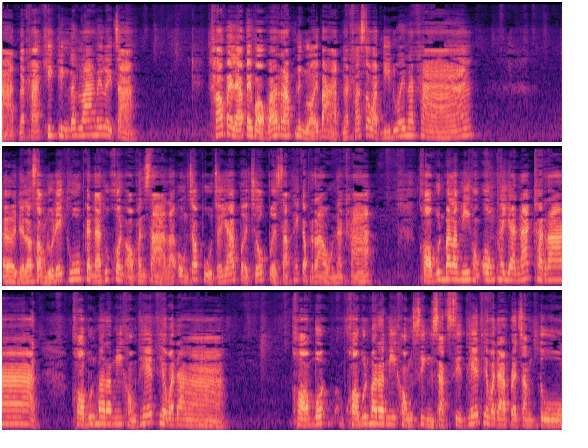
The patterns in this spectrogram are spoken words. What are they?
าทนะคะ คลิกลิงก์ด้านล่างได้เลยจ้ะเข้าไปแล้วไปบอกว่ารับหนึ่งร้อยบาทนะคะ สวัสดีด้วยนะคะเออเดี๋ยวเราส่องดูเลขทูบกันนะ ทุกคนออกพรรษาแล้วองค์เจ้าปู่เจ้าย่าเปิดโชคเปิดทรัพย์ให้กับเรานะคะ ขอบุญบารมีขององค์พญานาคราช ขอบุญบารมีของเทพเทวดา ขอบุขอบุญบารมีของสิ่งศักดิ์สิทธิ์เทพเทวดาประจำตัว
